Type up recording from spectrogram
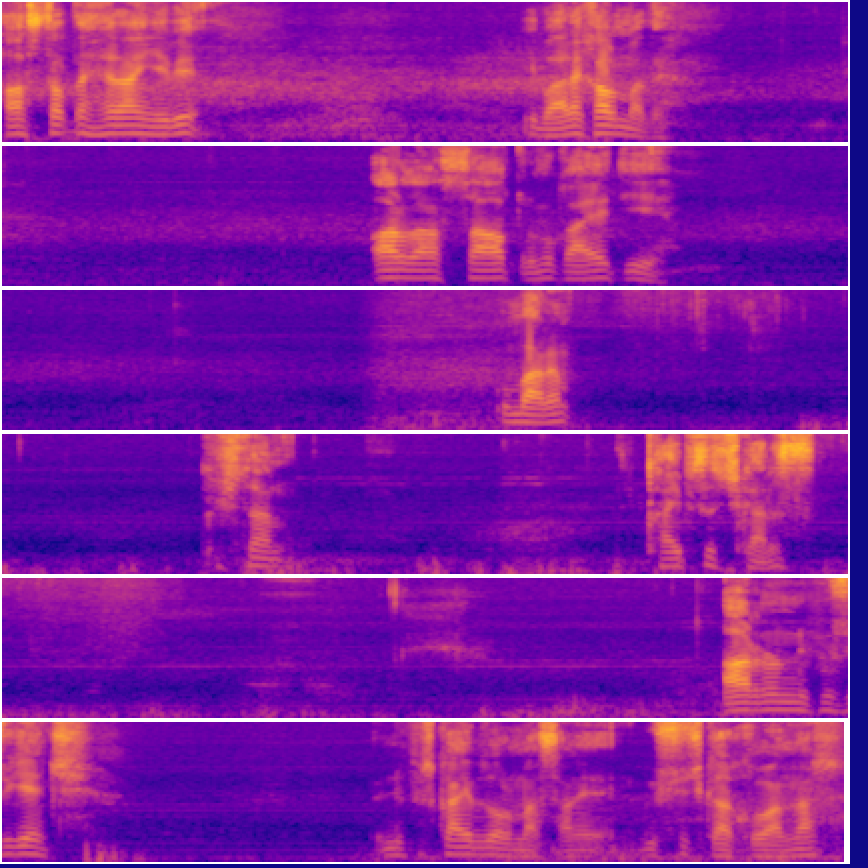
hastalıktan herhangi bir ibare kalmadı. Arıların sağlık durumu gayet iyi. Umarım kıştan kayıpsız çıkarız. Arının nüfusu genç. Nüfus kaybı da olmaz. Hani güçlü çıkar kovanlar.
